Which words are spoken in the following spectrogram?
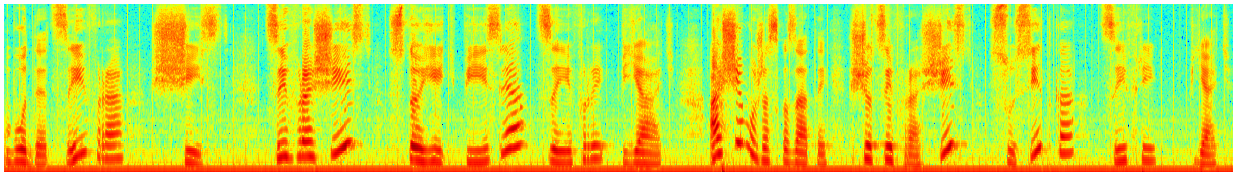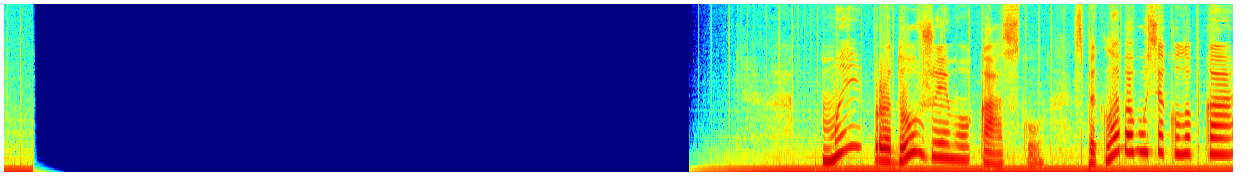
буде цифра 6. Цифра 6 стоїть після цифри 5. А ще можна сказати, що цифра 6 сусідка цифрі 5. Ми продовжуємо казку. Спекла бабуся колобка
